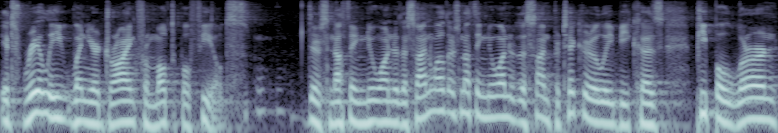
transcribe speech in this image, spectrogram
it's really when you're drawing from multiple fields. There's nothing new under the sun. Well, there's nothing new under the sun, particularly because people learn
